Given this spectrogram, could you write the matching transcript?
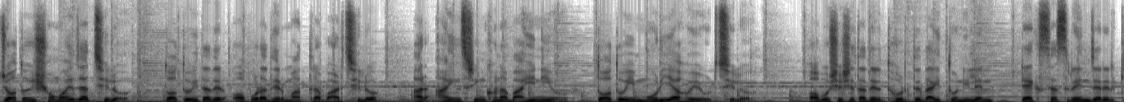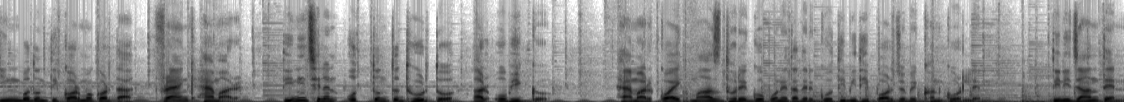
যতই সময় যাচ্ছিল, ততই তাদের অপরাধের মাত্রা বাড়ছিল আর আইন শৃঙ্খলা বাহিনীও ততই মরিয়া হয়ে উঠছিল। অবশেষে তাদের ধরতে দায়িত্ব নিলেন টেক্সাস রেঞ্জারের কিংবদন্তি কর্মকর্তা ফ্র্যাঙ্ক হ্যামার। তিনি ছিলেন অত্যন্ত ধূর্ত আর অভিজ্ঞ। হ্যামার কয়েক মাস ধরে গোপনে তাদের গতিবিধি পর্যবেক্ষণ করলেন। তিনি জানতেন,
